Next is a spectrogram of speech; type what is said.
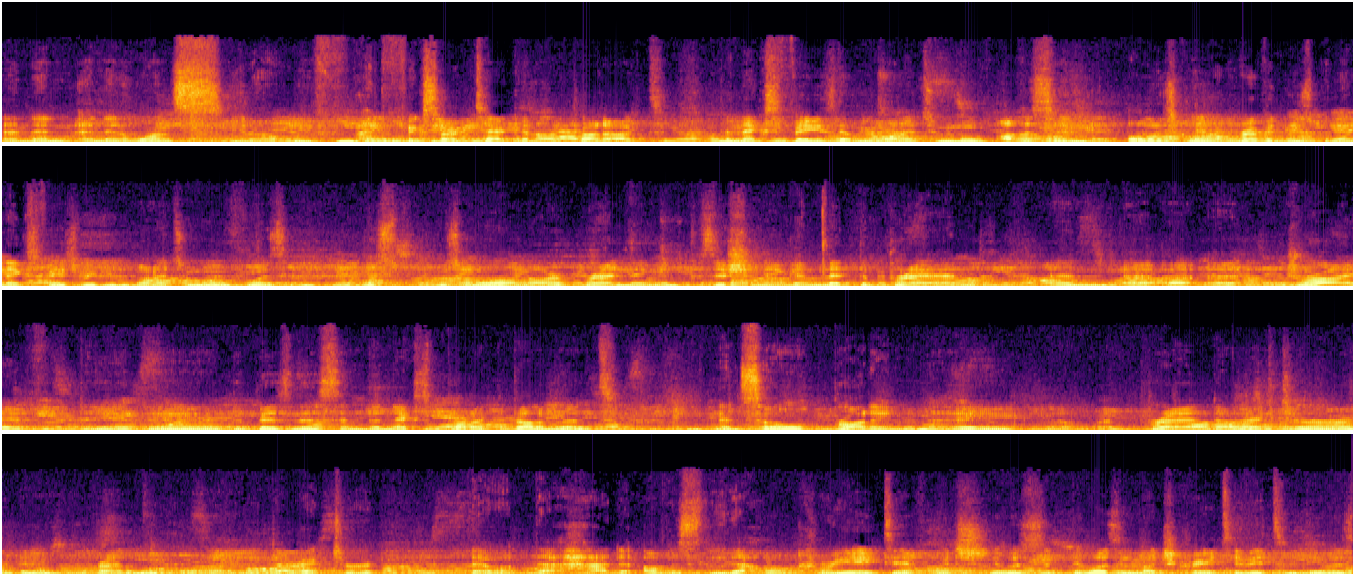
and then and then once you know we've fixed our tech and our product, the next phase that we wanted to move, obviously always growing revenues, but the next phase really we wanted to move was was, was more on our branding and positioning and let the brand and uh, uh, drive the, the the business and the next product development and so brought in a you know a brand director and brand director that that had obviously that whole creative, which there was there wasn't much creativity. There was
